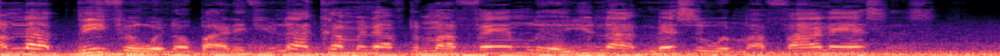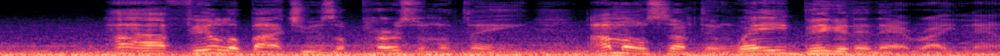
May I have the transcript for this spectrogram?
I'm not beefing with nobody. If you're not coming after my family or you're not messing with my finances, how I feel about you is a personal thing. I'm on something way bigger than that right now.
